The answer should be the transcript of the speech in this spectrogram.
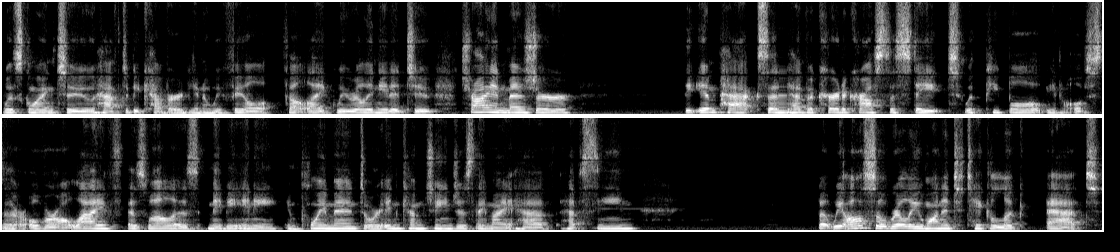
was going to have to be covered. You know, we feel felt like we really needed to try and measure the impacts that have occurred across the state with people, you know, their overall life, as well as maybe any employment or income changes they might have have seen. But we also really wanted to take a look at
